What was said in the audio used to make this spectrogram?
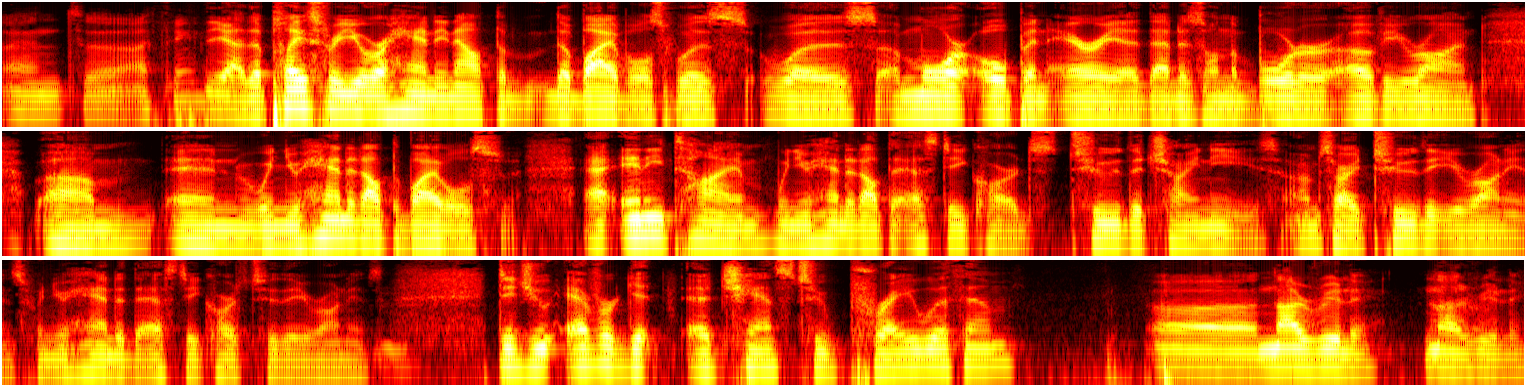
and uh, I think Yeah, the place where you were handing out the the Bibles was was a more open area that is on the border of Iran. Um, and when you handed out the Bibles, at any time when you handed out the SD cards to the Chinese, I'm sorry, to the Iranians, when you handed the SD cards to the Iranians, did you ever get a chance to pray with them? uh, not really, not really.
